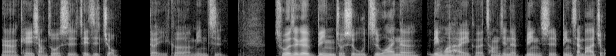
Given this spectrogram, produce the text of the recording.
那可以想做是这支酒的一个名字。除了这个 Bin 九十五之外呢，另外还有一个常见的 Bin 是 Bin 三八九，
